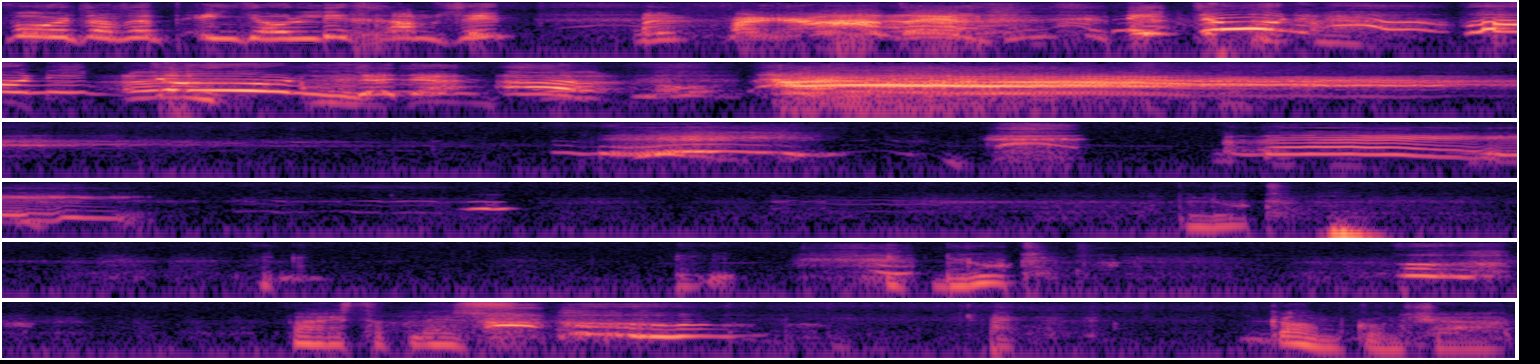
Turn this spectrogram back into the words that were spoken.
voordat het in jouw lichaam zit. Verrader! Niet doen! Oh, niet doen! Nee! Nee! Bloed. Bloed. Waar is dat mes? Kalm, Concha.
